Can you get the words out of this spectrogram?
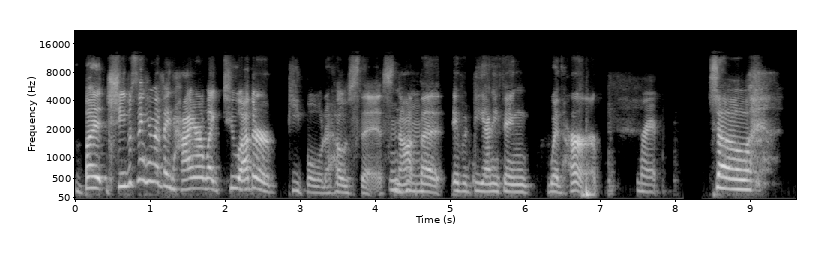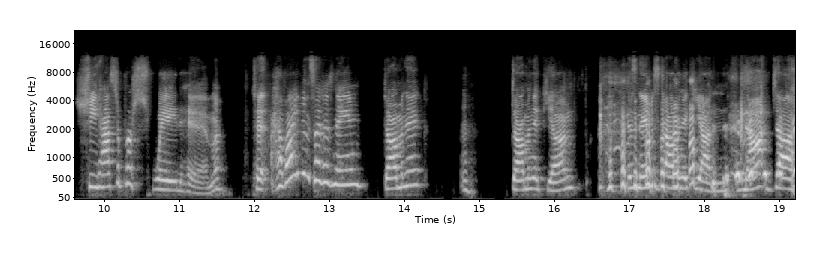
But she was thinking that they'd hire like two other people to host this, not Mhm. that it would be anything with her. Right. So she has to persuade him to have I even said his name? Dominic? Mm. Dominic Young. His name is Dominic Young, not Dom.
